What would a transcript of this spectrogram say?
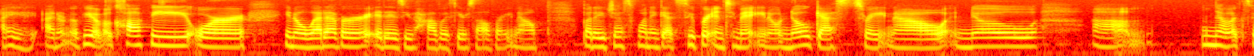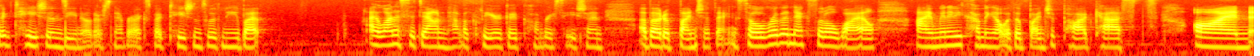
I, I don't know if you have a coffee or, you know, whatever it is you have with yourself right now. But I just want to get super intimate, you know, no guests right now, no, um, no expectations. You know, there's never expectations with me, but I want to sit down and have a clear, good conversation about a bunch of things. So, over the next little while, I'm going to be coming out with a bunch of podcasts on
